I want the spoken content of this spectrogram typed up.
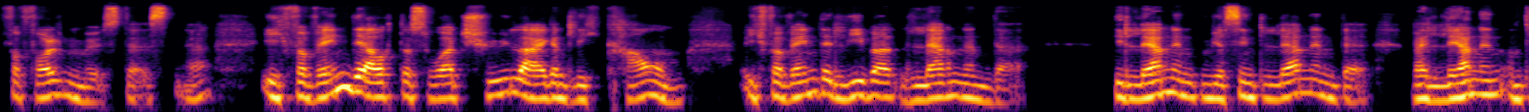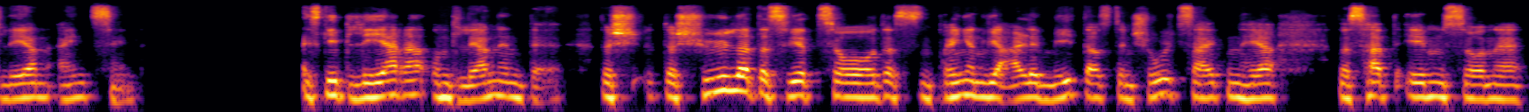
verfolgen müsstest. Ja? Ich verwende auch das Wort Schüler eigentlich kaum. Ich verwende lieber Lernende. Die Lernenden, wir sind Lernende, weil Lernen und Lehren eins sind. Es gibt Lehrer und Lernende. Der, der Schüler, das wird so, das bringen wir alle mit aus den Schulzeiten her. Das hat eben so eine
